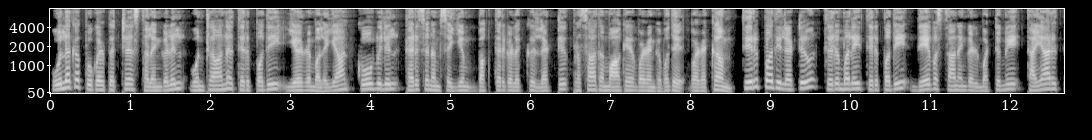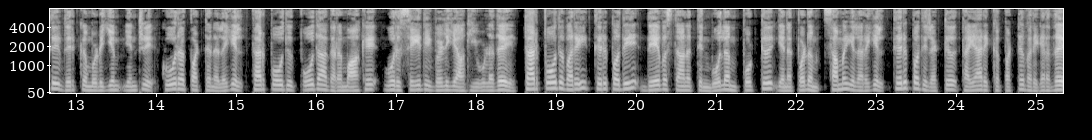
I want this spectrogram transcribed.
உலக புகழ்பெற்ற ஸ்தலங்களில் ஒன்றான திருப்பதி ஏழுமலையான் கோவிலில் தரிசனம் செய்யும் பக்தர்களுக்கு லட்டு பிரசாதமாக வழங்குவது வழக்கம். திருப்பதி லட்டு திருமலை திருப்பதி தேவஸ்தானங்கள் மட்டுமே தயாரித்து விற்க முடியும் என்று கூறப்பட்ட நிலையில் தற்போது போதாகரமாக ஒரு செய்தி வெளியாகியுள்ளது. தற்போது வரை திருப்பதி தேவஸ்தானத்தின் மூலம் பொட்டு எனப்படும் சமையலறையில் திருப்பதி லட்டு தயாரிக்கப்பட்டு வருகிறது.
